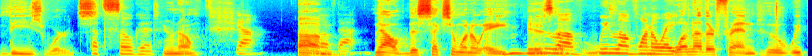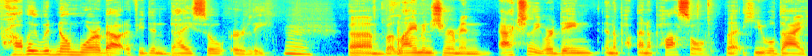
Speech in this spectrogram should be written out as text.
these words? that's so good. you know? Yeah, I love that. Now, this section 108 We is a- love, we love 108. one other friend who we probably would know more about if he didn't die so early. Hmm. Um, but Lyman Sherman actually ordained an, an apostle, but he will die.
